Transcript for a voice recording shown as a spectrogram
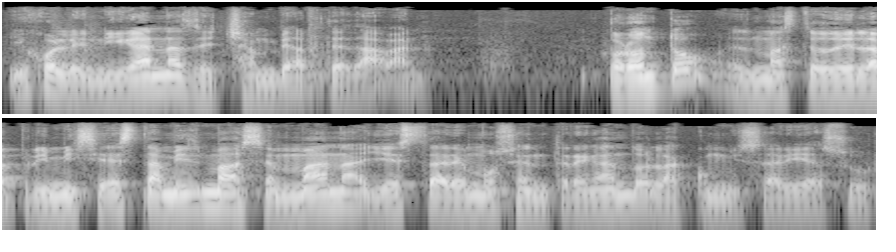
híjole, ni ganas de chambear te daban. Pronto, es más, te doy la primicia, esta misma semana ya estaremos entregando la Comisaría Sur,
